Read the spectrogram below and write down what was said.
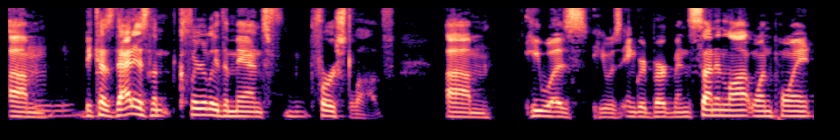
um, mm-hmm. because that is the clearly the man's first love. Um, he was he was Ingrid Bergman's son-in-law at one point.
